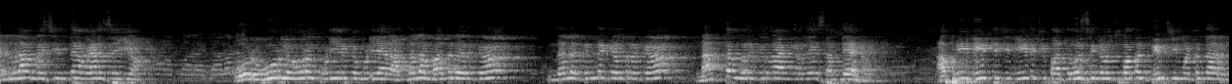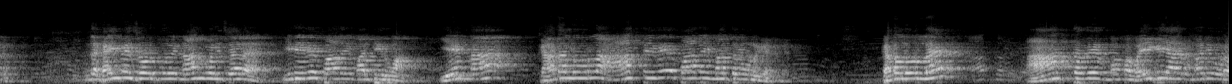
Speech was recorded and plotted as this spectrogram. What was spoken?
எல்லாம் மெஷின் தான் வேலை செய்யும். ஒரு ஊர்ல ஊர குடியிருக்க முடியாது. அதெல்லாம் மதுரை இருக்கும் இதெல்லாம் திண்டுக்கல் இருக்கும் நத்தம் இருக்குதாங்கிறதே சந்தேகம். அப்படியே நீட்டிச்சு நீட்டிச்சு பத்து வருஷம் கழிச்சு பார்த்தா திருச்சி மட்டும்தான் இருக்கும் இந்த ஹைவேஸ் சோடு போய் நான்கு சேலை இதையவே பாதையை மாத்திடுவான். ஏன்னா கடலூர்ல ஆத்தையவே பாதை மாத்தணும் கடலூர்ல ஆத்தவே நம்ம வைகையாறு மாதிரி ஒரு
